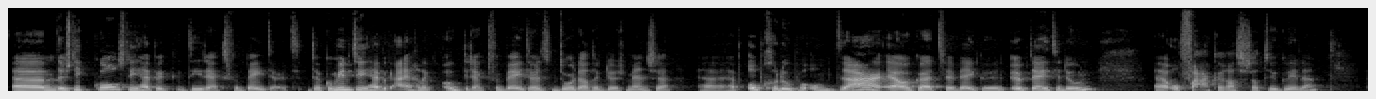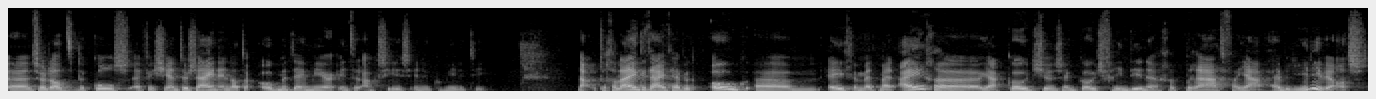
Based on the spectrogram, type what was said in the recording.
Um, dus die calls die heb ik direct verbeterd. De community heb ik eigenlijk ook direct verbeterd. Doordat ik dus mensen heb opgeroepen om daar elke twee weken hun update te doen. Uh, of vaker als ze dat natuurlijk willen. Uh, zodat de calls efficiënter zijn en dat er ook meteen meer interactie is in de community. Nou, tegelijkertijd heb ik ook um, even met mijn eigen ja, coaches en coachvriendinnen gepraat van ja, hebben jullie wel eens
